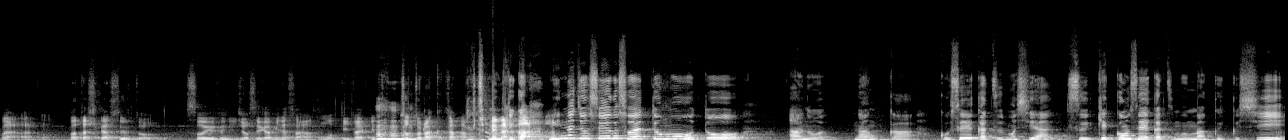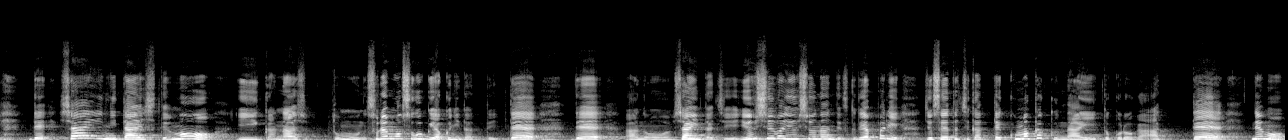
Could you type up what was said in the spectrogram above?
まあ、あの私からするとそういうふうに女性が皆さん思っていただけると ちょっと楽かなみたいな。っていうかみんな女性がそうやって思うとあのなんかこう生活もしやすい結婚生活もうまくいくしで社員に対してもいいかなと思うの。それもすごく役に立っていてであの社員たち優秀は優秀なんですけどやっぱり女性と違って細かくないところがあってでも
